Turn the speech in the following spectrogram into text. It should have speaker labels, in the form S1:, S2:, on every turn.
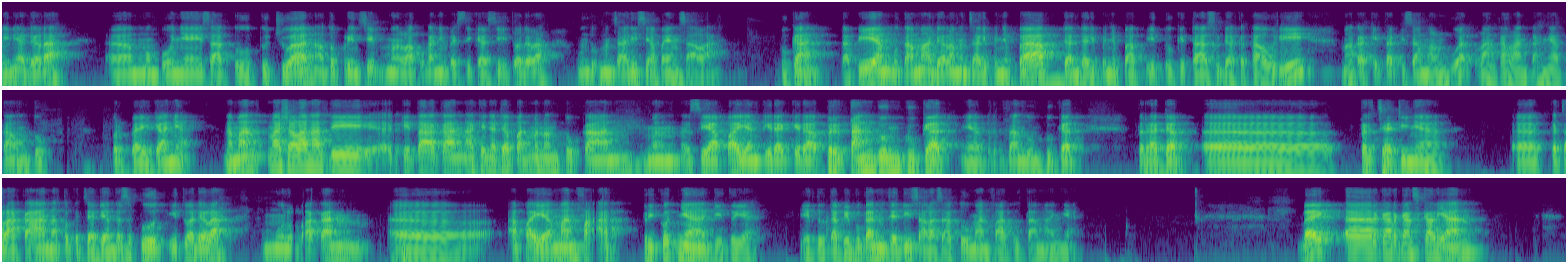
S1: hal ini adalah eh, mempunyai satu tujuan atau prinsip melakukan investigasi itu adalah untuk mencari siapa yang salah. Bukan, tapi yang utama adalah mencari penyebab dan dari penyebab itu kita sudah ketahui, maka kita bisa membuat langkah-langkah nyata untuk perbaikannya. Nah, masalah nanti kita akan akhirnya dapat menentukan siapa yang kira-kira bertanggung gugat, ya bertanggung gugat terhadap eh, terjadinya eh, kecelakaan atau kejadian tersebut itu adalah merupakan eh, apa ya manfaat berikutnya gitu ya. Itu tapi bukan menjadi salah satu manfaat utamanya. Baik eh, rekan-rekan sekalian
